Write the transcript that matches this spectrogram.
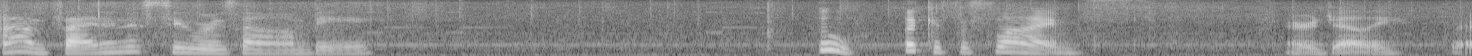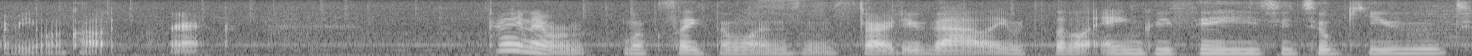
I'm fighting a sewer zombie. Ooh, look, it's a slime. Or jelly, whatever you want to call it. Kind of looks like the ones in Stardew Valley with the little angry face. It's so cute.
